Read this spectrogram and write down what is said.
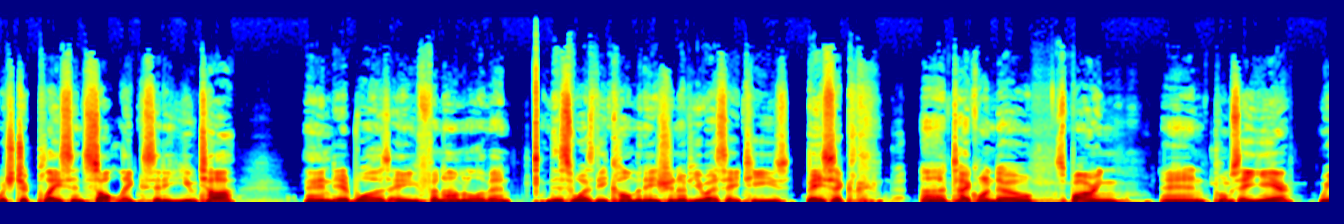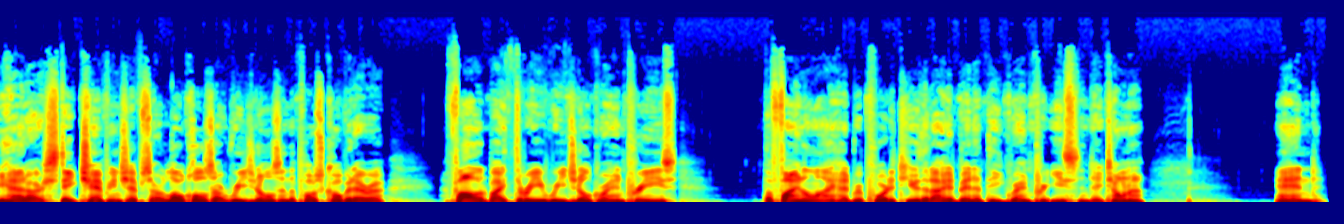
which took place in Salt Lake City, Utah, and it was a phenomenal event. This was the culmination of USAT's basic uh, Taekwondo sparring and Poomsae year. We had our state championships, our locals, our regionals in the post COVID era, followed by three regional Grand Prix the final, I had reported to you that I had been at the Grand Prix East in Daytona and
